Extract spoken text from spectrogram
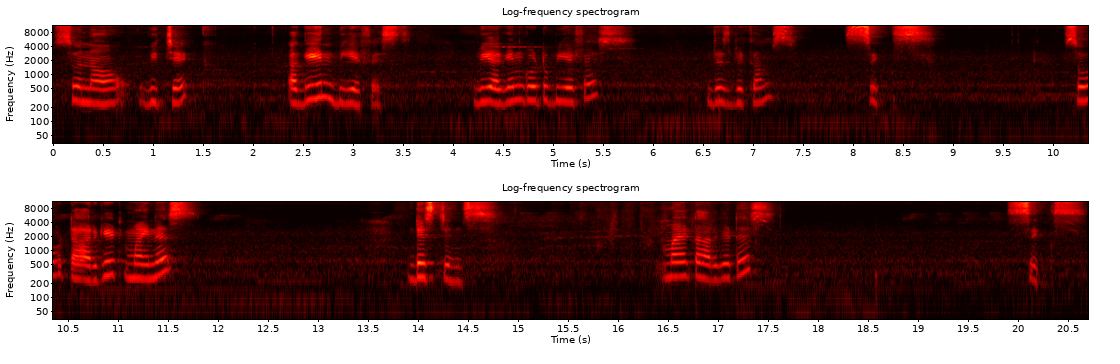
so now we check. Again BFS we again go to BFS this becomes 6 so target minus distance. My target is 6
